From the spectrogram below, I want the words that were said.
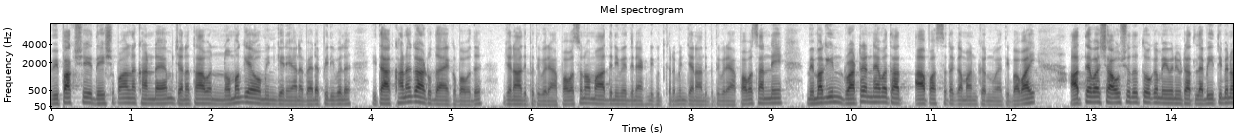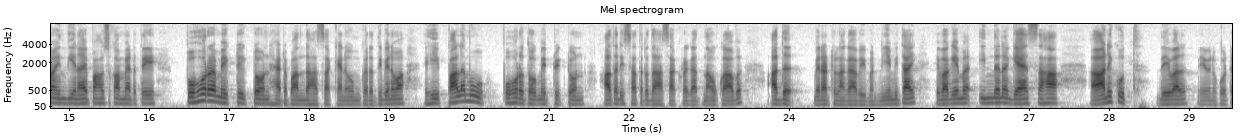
විපක්ෂයේ දේශපාලන කණ්ඩායම් ජනතාව නොමග යවමින් ගෙන යන වැඩපිළිවෙල ඉතා කනගාටුදායක බවද ජනාධිපතිවරයා පවසනවා. මාධ්‍ය නිවේදනයක් නිකුත් කරමින් ජනාධිපතිවරයා පවසන්නේ මෙමගින් රට නැවතත් ආපස්සට ගමන් කරනු ඇති බවයි. අත්‍යවශ්‍ය ඖෂධ තෝග මේ වෙනුවටත් ලැබී තිබෙනවා. ඉන්දිය ණය පහසුකම් යටතේ පොහොර මෙට්‍රික් ටෝන් 65,000ක් කැණවුම් කර තිබෙනවා. එහි පළමු පොහොර මෙට්‍රික් ටෝන් 44,000ක් රැගත් නෞකාව අද මෙරට ළඟා වීමට නියමිතයි. ඒ වගේම ඉන්ධන ගෑස් සහ අනිකුත් දේවල් මේ වෙනකොට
